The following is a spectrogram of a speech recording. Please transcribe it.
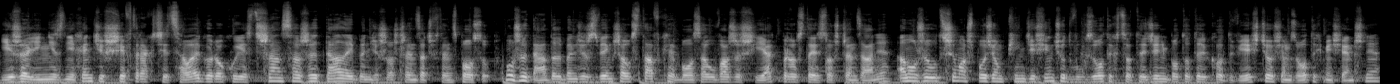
Jeżeli nie zniechęcisz się w trakcie całego roku, jest szansa, że dalej będziesz oszczędzać w ten sposób. Może nadal będziesz zwiększał stawkę, bo zauważysz jak proste jest oszczędzanie, a może utrzymasz poziom 52 zł co tydzień, bo to tylko 208 zł miesięcznie?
